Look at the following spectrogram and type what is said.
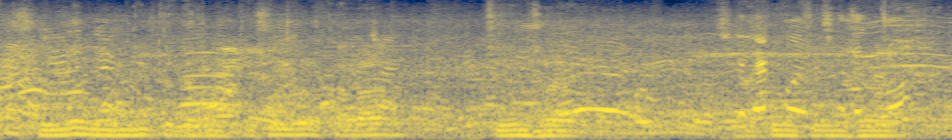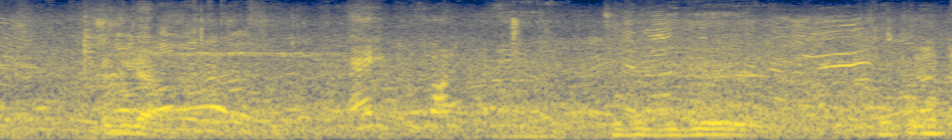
কি সুন্দর মন্দিরটা দেখুন কি সুন্দর কালার চেঞ্জ হয় চেঞ্জ হয়। কত কত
